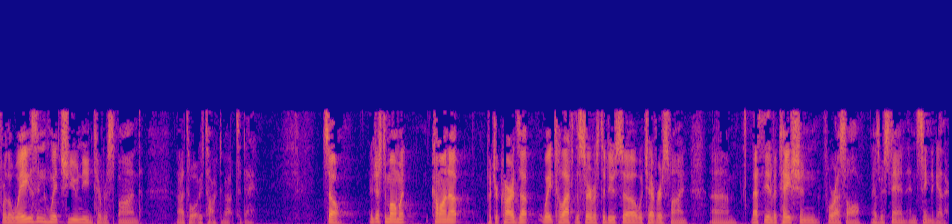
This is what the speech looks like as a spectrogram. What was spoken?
for the ways in which you need to respond to what we've talked about today. So, in just a moment, come on up, put your cards up, wait till after the service to do so, whichever is fine. Um, that's the invitation for us all as we stand and sing together.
